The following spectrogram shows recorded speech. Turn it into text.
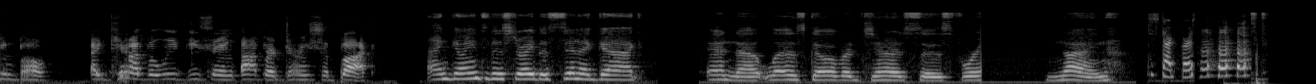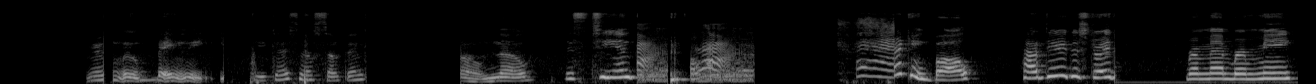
Wrecking Ball, I cannot believe you sang opera during Shabbat. I'm going to destroy the synagogue. And now let's go over Genesis 49. to start first. Remove Bailey. Do you guys know something? Oh no. It's TNT. Wrecking Ball, how dare you destroy Remember me?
